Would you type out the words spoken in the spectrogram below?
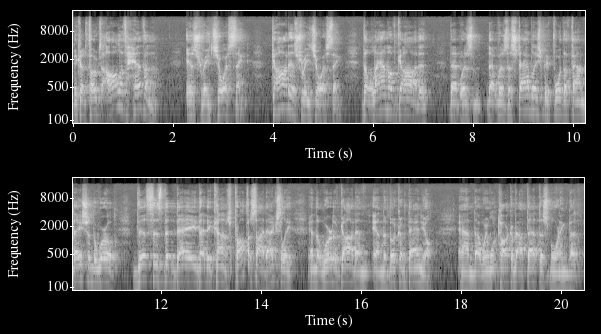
Because, folks, all of heaven is rejoicing. God is rejoicing. The Lamb of God that was, that was established before the foundation of the world, this is the day that he comes. Prophesied actually in the Word of God in, in the book of Daniel. And uh, we won't talk about that this morning, but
